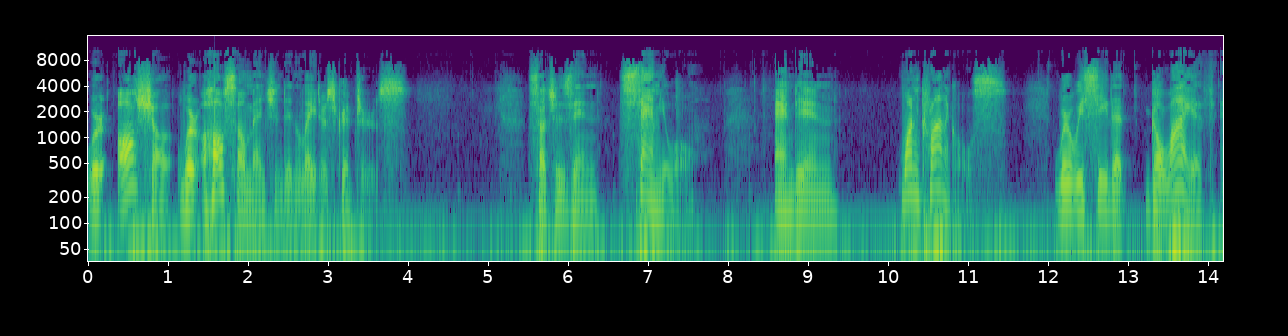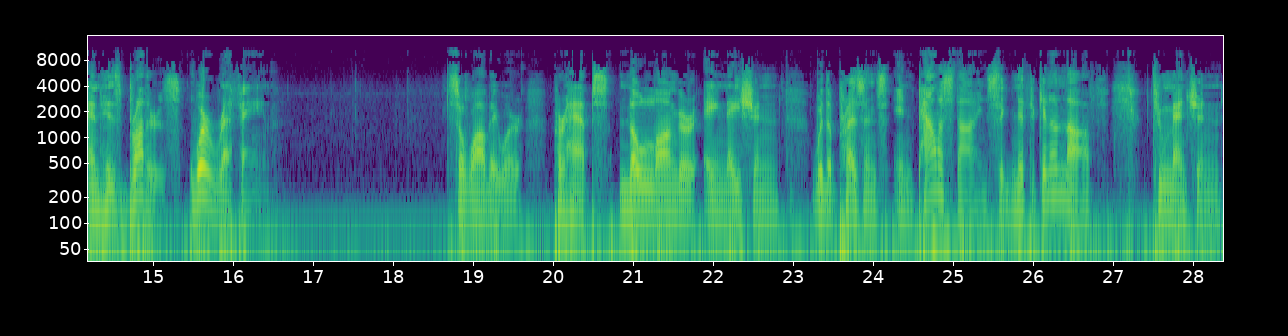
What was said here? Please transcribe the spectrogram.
were also, were also mentioned in later scriptures, such as in Samuel and in 1 Chronicles, where we see that Goliath and his brothers were Rephaim. So while they were perhaps no longer a nation with a presence in Palestine significant enough to mention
